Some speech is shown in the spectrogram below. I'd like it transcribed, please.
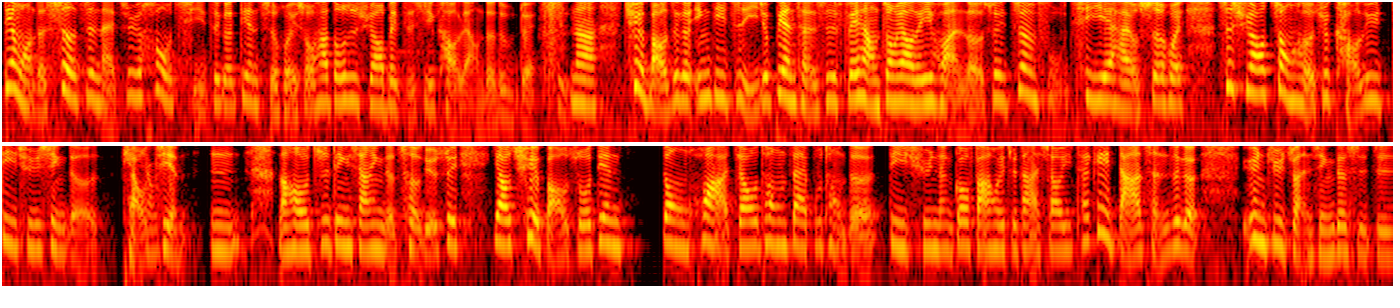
电网的设置，乃至于后期这个电池回收，它都是需要被仔细考量的，对不对？那确保这个因地制宜，就变成是非常重要的一环了。所以政府、企业还有社会是需要综合去考虑地区性的条件，嗯，然后制定相应的策略。所以要确保说电。动化交通在不同的地区能够发挥最大的效益，才可以达成这个运具转型的实质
